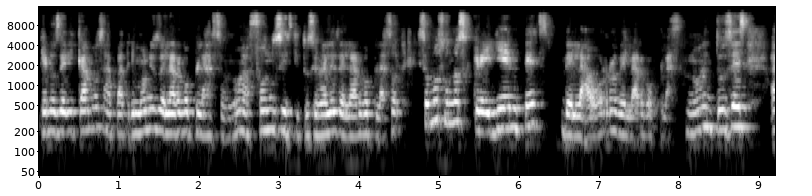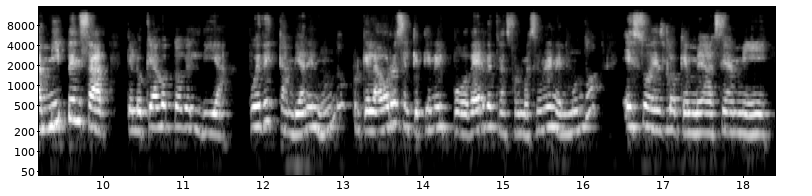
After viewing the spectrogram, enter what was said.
que nos dedicamos a patrimonios de largo plazo, ¿no? A fondos institucionales de largo plazo. Somos unos creyentes del ahorro de largo plazo, ¿no? Entonces, a mí pensar que lo que hago todo el día puede cambiar el mundo, porque el ahorro es el que tiene el poder de transformación en el mundo, eso es lo que me hace a mí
